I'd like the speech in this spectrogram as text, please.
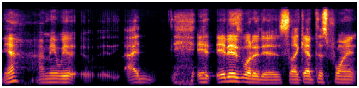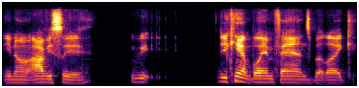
Yeah, I mean, we, I, it, it is what it is. Like at this point, you know, obviously, we, you can't blame fans, but like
